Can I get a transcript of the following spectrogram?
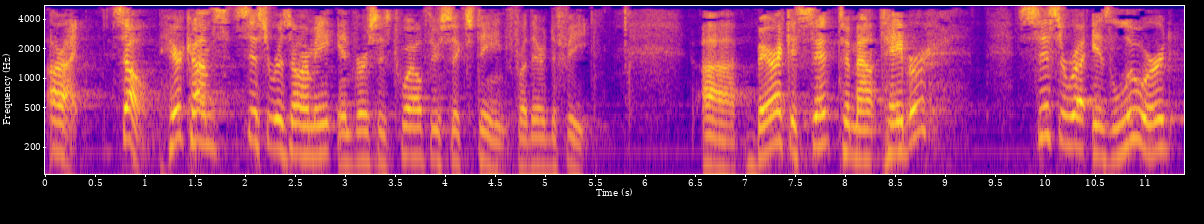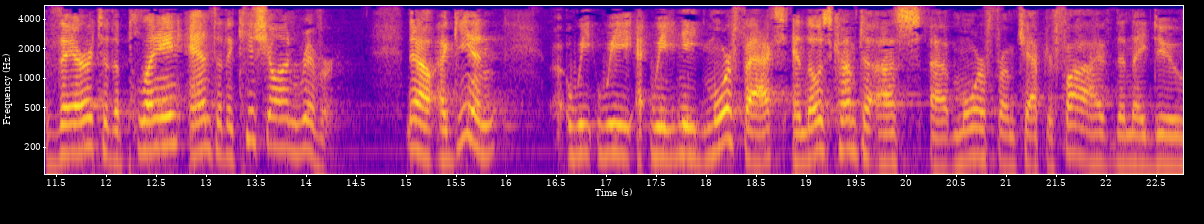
All right, so here comes Sisera's army in verses 12 through 16 for their defeat. Uh, Barak is sent to Mount Tabor. Sisera is lured there to the plain and to the Kishon River. Now, again, we, we, we need more facts, and those come to us uh, more from chapter 5 than they do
